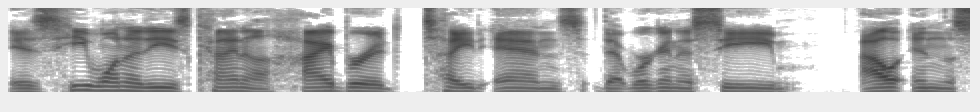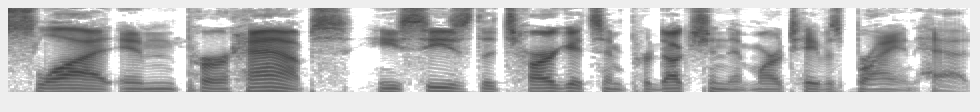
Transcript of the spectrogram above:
is he one of these kind of hybrid tight ends that we're going to see out in the slot and perhaps he sees the targets and production that Martavis Bryant had?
